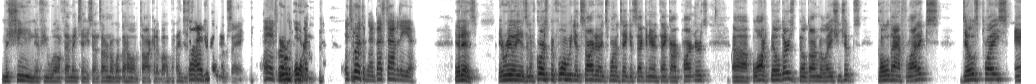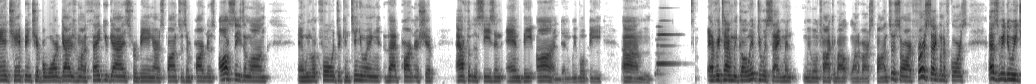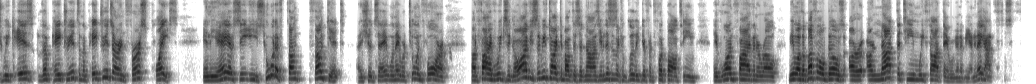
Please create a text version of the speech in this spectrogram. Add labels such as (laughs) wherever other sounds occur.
machine, if you will, if that makes any sense. I don't know what the hell I'm talking about, (laughs) but I just you know what I'm saying. Hey, it's worth it. Man. It's worth it, man. Best time of the year. It is. It really is. And of course, before we get started, I just want to take a second here and thank our partners, uh, Block Builders, built on relationships, Gold Athletics, Dill's Place, and Championship Award. Guys, we want to thank you guys for being our sponsors and partners all season long. And we look forward to continuing that partnership after the season and beyond. And we will be, um, every time we go into a segment, we will talk about one of our sponsors. So, our first segment, of course, as we do each week, is the Patriots. And the Patriots are in first place in the AFC East. Who would have thunk, thunk it? I should say, when they were two and four about five weeks ago. Obviously, we've talked about this at nauseum. This is a completely different football team. They've won five in a row. Meanwhile, the Buffalo Bills are are not the team we thought they were going to be. I mean, they got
